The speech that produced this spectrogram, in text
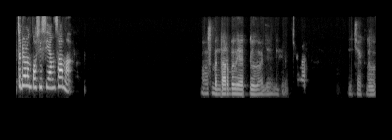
itu dalam posisi yang sama? Oh, sebentar lihat dulu aja ini. Coba. Dicek dulu.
